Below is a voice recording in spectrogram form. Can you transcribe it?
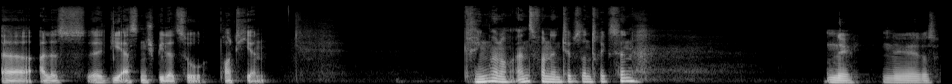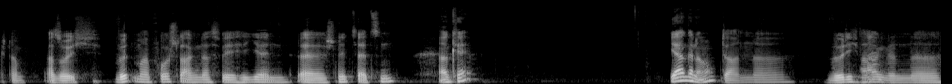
äh, alles, äh, die ersten Spiele zu portieren. Kriegen wir noch eins von den Tipps und Tricks hin? Nee. Nee, das ist knapp. Also ich würde mal vorschlagen, dass wir hier einen äh, Schnitt setzen. Okay. Ja, genau. Dann äh, würde ich sagen, dann äh,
